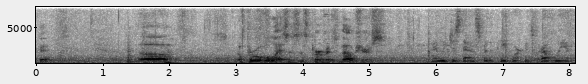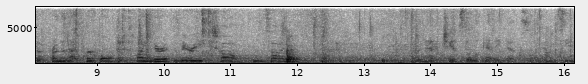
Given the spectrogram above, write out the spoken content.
Okay. Uh, Approval of licenses, permits, vouchers. I would just ask for the paperwork. It's probably at the front of that purple binder at the very top inside. I Haven't had a chance to look at it yet, so I haven't seen it.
